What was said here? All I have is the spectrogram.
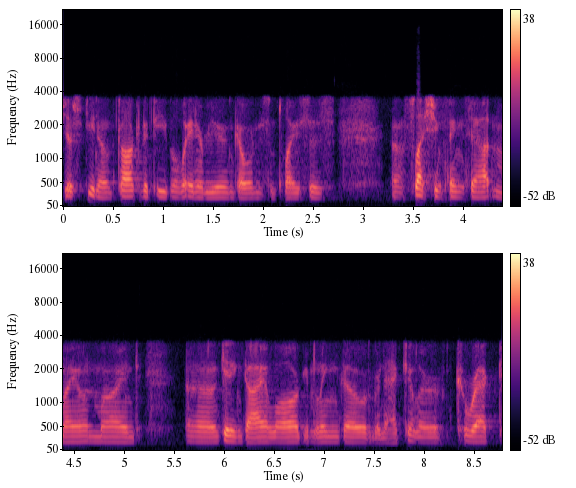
just you know, talking to people, interviewing, going to some places, uh, fleshing things out in my own mind, uh, getting dialogue and lingo and vernacular correct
